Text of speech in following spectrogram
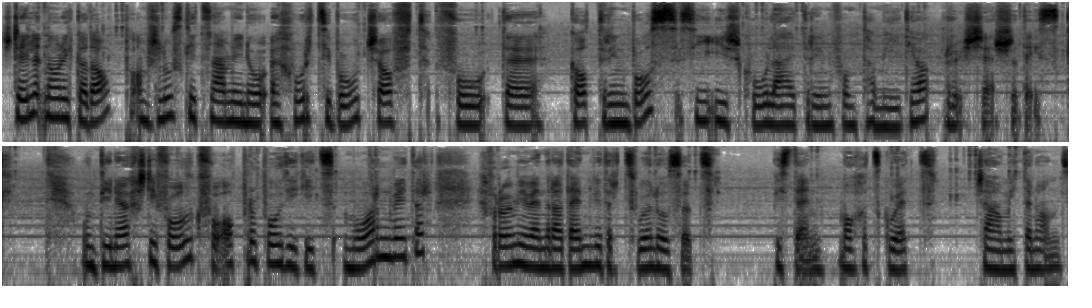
Stellt noch nicht ab. Am Schluss gibt es nämlich noch eine kurze Botschaft von der Katrin Boss. Sie ist Co-Leiterin vom Tamedia Recherchedesk. Und die nächste Folge von «Apropos» gibt es morgen wieder. Ich freue mich, wenn ihr auch dann wieder zuhört. Bis dann, macht's gut. Ciao miteinander.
